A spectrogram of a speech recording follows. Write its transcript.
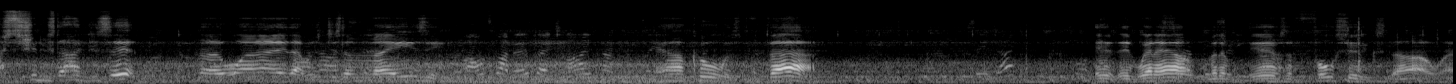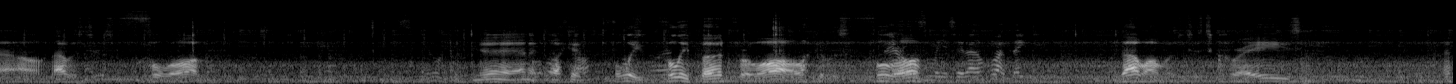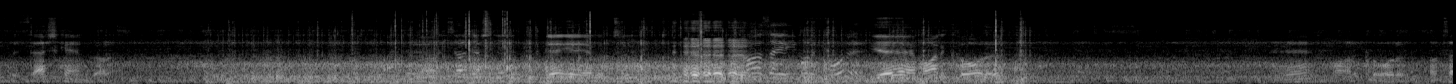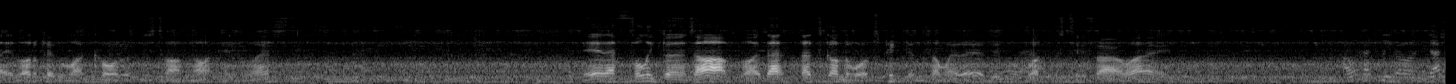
Oh, shooting star, did you see it? No way, that was just amazing. Oh, it's my birthday tonight. How cool was that? See you, Jake? It, it went out, but it, yeah, it was a full shooting star. Wow, that was just full on. Yeah, and it like it fully fully burnt for a while, like it was full on. awesome when you see that. Like they, That one was just crazy. Dash cam got it. you got a dash cam. Yeah, yeah, yeah, got two. Oh, so you might have caught it. yeah, might have caught it. Yeah, might have caught it. I'll tell you, a lot of people might have caught it at this time of night heading west. Yeah, that fully burnt up. Like that, that's gone towards Picton somewhere there. It didn't look like it was too far away. I would hopefully got on dash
